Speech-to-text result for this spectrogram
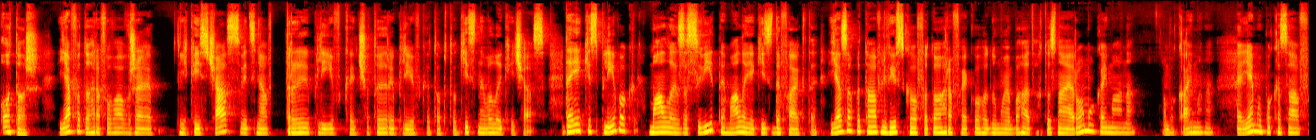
Отож, я фотографував вже якийсь час, відзняв три плівки, чотири плівки, тобто якийсь невеликий час. Деякі з плівок мали засвіти, мали якісь дефекти. Я запитав львівського фотографа, якого думаю, багато хто знає Рому Каймана або Каймана. Я йому показав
